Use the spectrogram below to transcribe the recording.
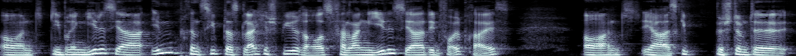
Und die bringen jedes Jahr im Prinzip das gleiche Spiel raus, verlangen jedes Jahr den Vollpreis. Und ja, es gibt bestimmte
